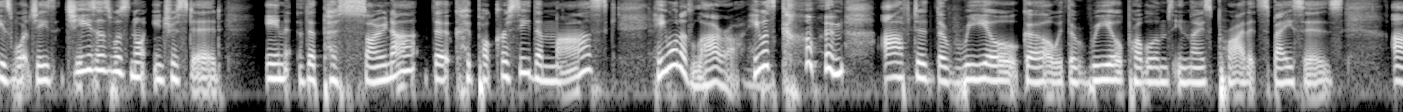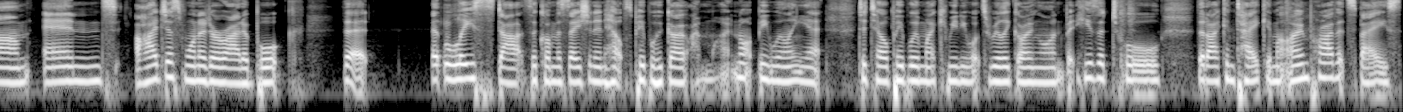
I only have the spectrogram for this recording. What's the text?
is what Jesus Jesus was not interested in the persona, the hypocrisy, the mask. He wanted Lara. He was coming after the real girl with the real problems in those private spaces. Um, and I just wanted to write a book that at least starts the conversation and helps people who go, I might not be willing yet to tell people in my community what's really going on, but here's a tool that I can take in my own private space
